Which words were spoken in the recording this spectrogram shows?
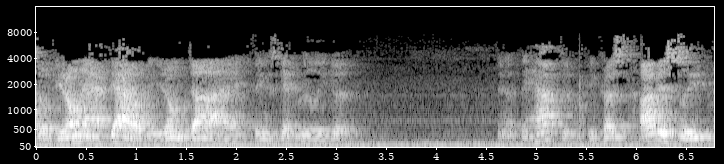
So if you don't act out and you don't die, things get really good. Yeah, they have to, because obviously,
